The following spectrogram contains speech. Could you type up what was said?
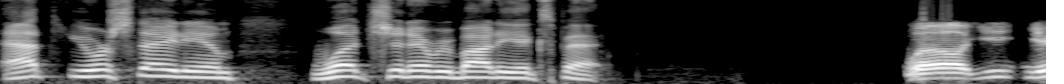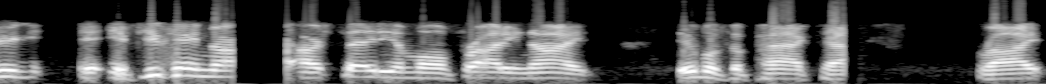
at your stadium, what should everybody expect? Well, you, you if you came to our, our stadium on Friday night, it was a packed house, right?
